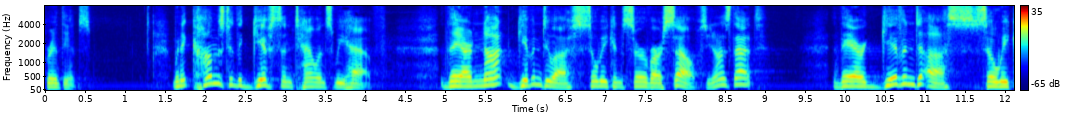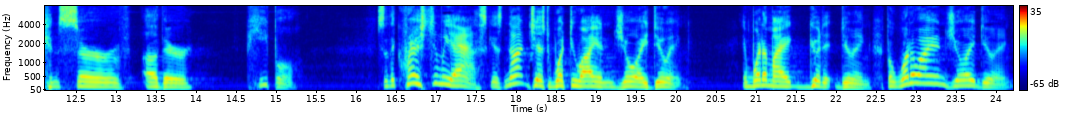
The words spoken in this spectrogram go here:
Corinthians when it comes to the gifts and talents we have, they are not given to us so we can serve ourselves. You notice that? They're given to us so we can serve other people. So the question we ask is not just what do I enjoy doing and what am I good at doing, but what do I enjoy doing?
